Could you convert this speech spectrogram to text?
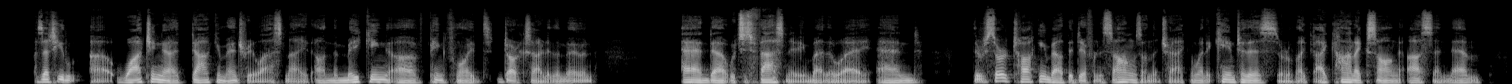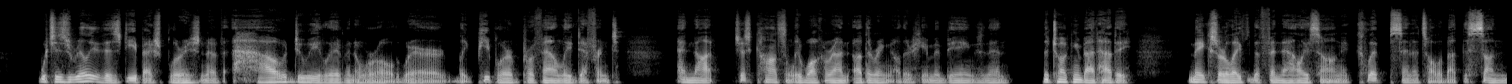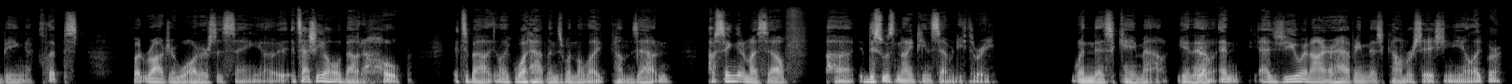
I was actually uh, watching a documentary last night on the making of Pink Floyd's Dark Side of the Moon, and uh, which is fascinating, by the way. And they were sort of talking about the different songs on the track, and when it came to this sort of like iconic song, "Us and Them," which is really this deep exploration of how do we live in a world where like people are profoundly different and not just constantly walk around othering other human beings. And then they're talking about how they make sort of like the finale song Eclipse and it's all about the sun being eclipsed. But Roger Waters is saying, you know, it's actually all about hope. It's about like what happens when the light comes out. And I was thinking to myself, uh, this was 1973 when this came out, you know, yeah. and as you and I are having this conversation, you know, like we're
